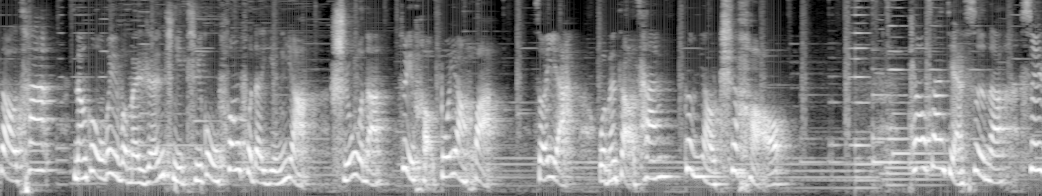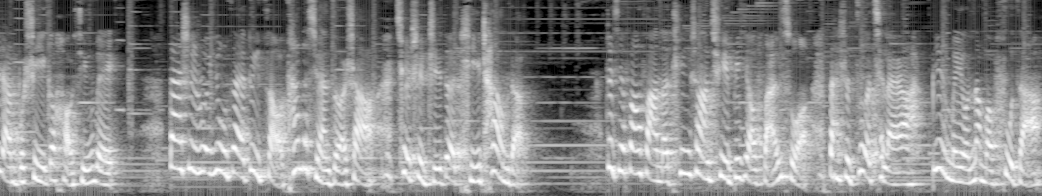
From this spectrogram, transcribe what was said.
早餐能够为我们人体提供丰富的营养，食物呢最好多样化，所以啊，我们早餐更要吃好。挑三拣四呢，虽然不是一个好行为，但是若用在对早餐的选择上，却是值得提倡的。这些方法呢，听上去比较繁琐，但是做起来啊，并没有那么复杂。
